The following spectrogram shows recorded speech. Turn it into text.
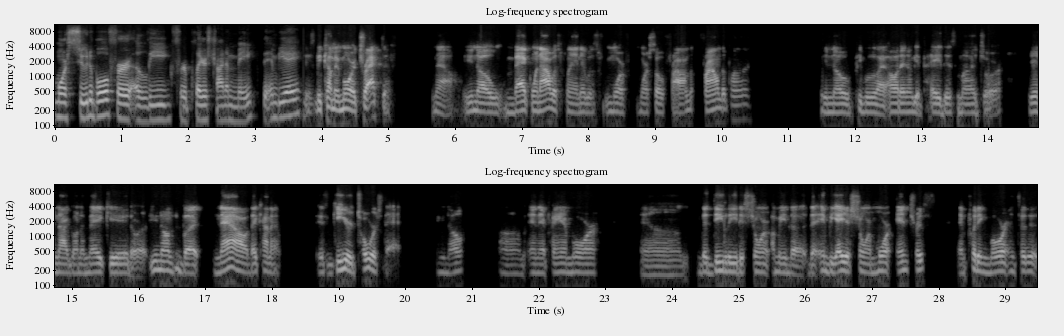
more suitable for a league for players trying to make the NBA? It's becoming more attractive now. You know, back when I was playing, it was more more so frowned frowned upon. You know, people were like, "Oh, they don't get paid this much," or "You're not going to make it," or you know. But now they kind of is geared towards that. You know, um, and they're paying more. Um, the D League is showing. I mean, the the NBA is showing more interest and putting more into the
